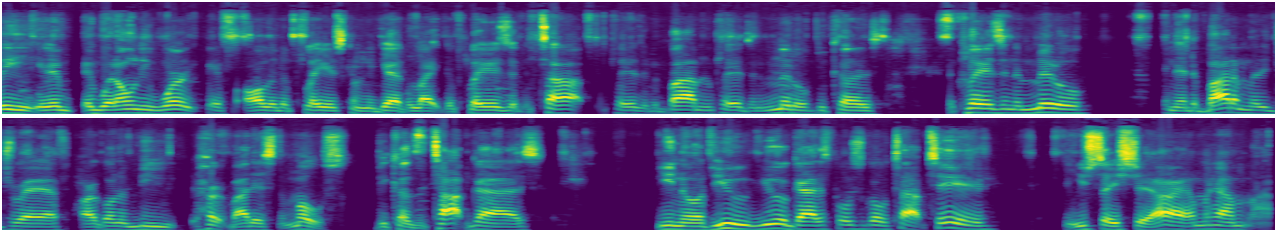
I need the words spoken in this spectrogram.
the league. It, it would only work if all of the players come together, like the players at the top, the players at the bottom, the players in the middle, because the players in the middle and at the bottom of the draft are going to be hurt by this the most. Because the top guys, you know, if you you're a guy that's supposed to go top ten, and you say shit, all right, I'm gonna have my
